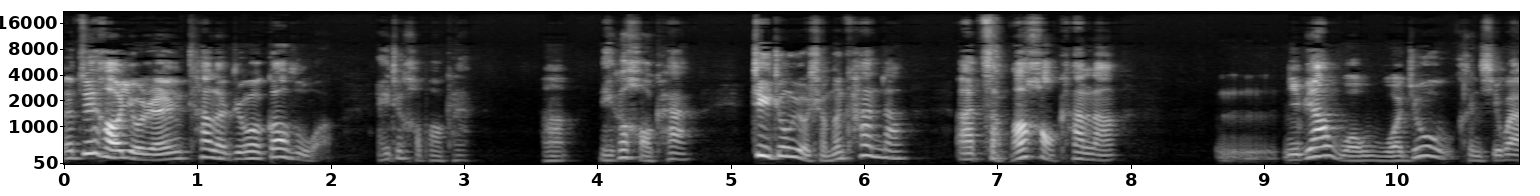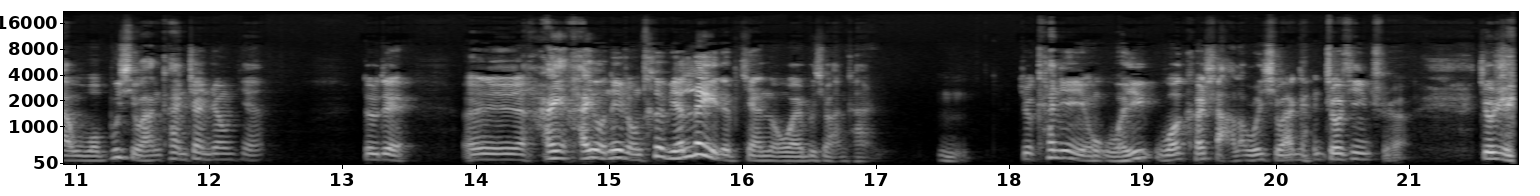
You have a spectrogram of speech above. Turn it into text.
那最好有人看了之后告诉我，哎，这好不好看？啊，哪个好看？这周有什么看的？啊，怎么好看了？嗯，你比方我，我就很奇怪，我不喜欢看战争片，对不对？呃，还还有那种特别累的片子，我也不喜欢看。嗯，就看电影，我一我可傻了，我喜欢看周星驰。就是，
